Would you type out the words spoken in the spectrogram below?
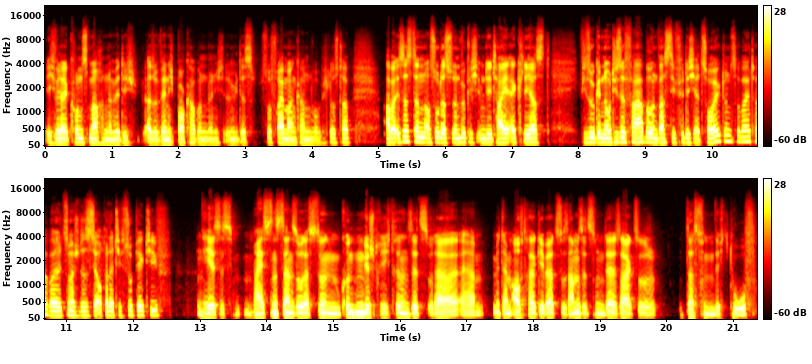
ich will halt Kunst machen, damit ich, also wenn ich Bock habe und wenn ich irgendwie das so frei machen kann, worauf ich Lust habe. Aber ist das dann auch so, dass du dann wirklich im Detail erklärst, wieso genau diese Farbe und was die für dich erzeugt und so weiter? Weil zum Beispiel, das ist ja auch relativ subjektiv. Nee, es ist meistens dann so, dass du in einem Kundengespräch drin sitzt oder ähm, mit deinem Auftraggeber zusammensitzt und der sagt so, das finde ich doof.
